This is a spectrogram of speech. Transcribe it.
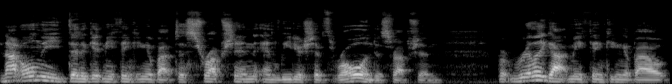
not only did it get me thinking about disruption and leadership's role in disruption, but really got me thinking about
